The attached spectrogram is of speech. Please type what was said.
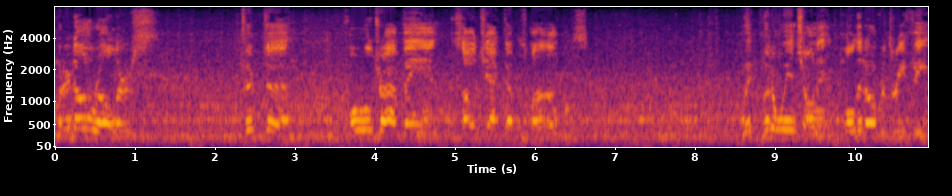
put it on rollers, took the four-wheel drive van, it's all jacked up, it's my uncle's. Put a winch on it and pulled it over three feet,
